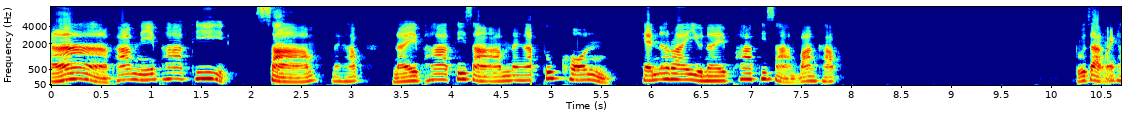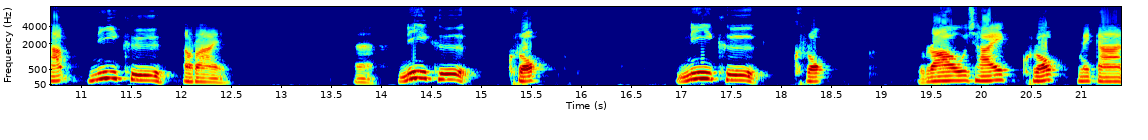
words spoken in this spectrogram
อ่าภาพนี้ภาพที่ 3 นะครับ ในภาพที่ 3 นะครับ ทุกคนเห็นอะไรอยู่ในภาพที่ 3 บ้างครับ รู้จักไหมครับ นี่คืออะไรอ่านี่คือครก นี่คือครก เราใช้ครกในการ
